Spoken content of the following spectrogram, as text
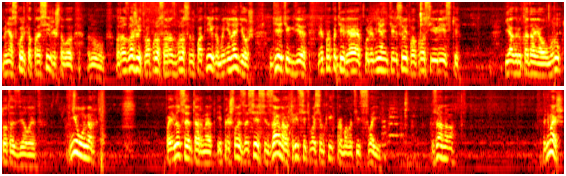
Меня сколько просили, чтобы ну, разложить вопросы, разбросаны по книгам, и не найдешь. Дети где, или про Потеряевку, или меня интересует вопрос еврейский. Я говорю, когда я умру, кто-то сделает. Не умер. Появился интернет, и пришлось засесть и заново 38 книг промолотить своих. Заново. Понимаешь?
